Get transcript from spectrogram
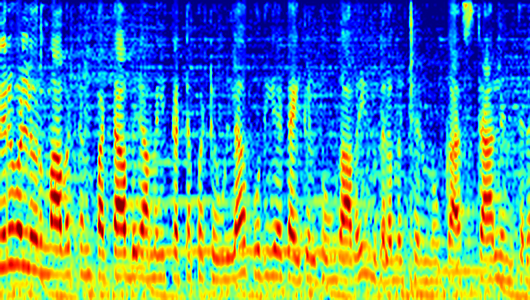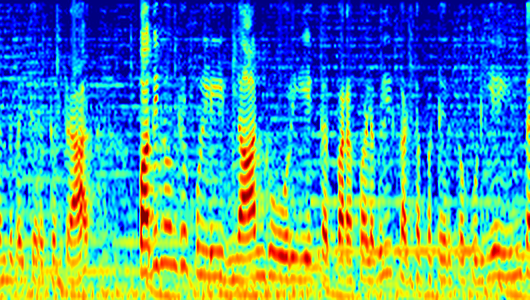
திருவள்ளூர் மாவட்டம் பட்டாபிராமில் கட்டப்பட்டு உள்ள புதிய டைட்டில் பூங்காவை முதலமைச்சர் மு க ஸ்டாலின் திறந்து வைத்திருக்கின்றார். பதினொன்று புள்ளி நான்கு ஒரு ஏக்கர் பரப்பளவில் கட்டப்பட்டு இருக்கக்கூடிய இந்த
